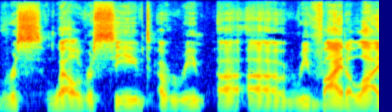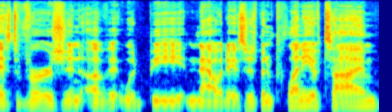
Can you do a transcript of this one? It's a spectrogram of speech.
res- well received a, re- uh, a revitalized version of it would be nowadays. There's been plenty of time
